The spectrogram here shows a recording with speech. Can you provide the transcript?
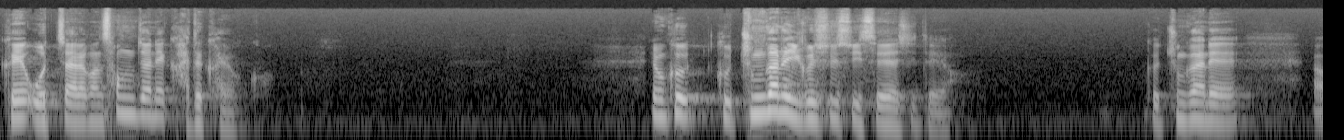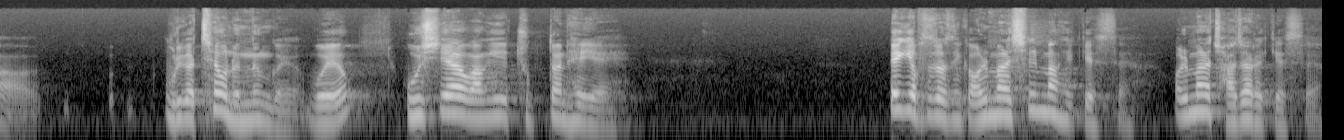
그의 옷자락은 성전에 가득하였고 여러분 그, 그 중간을 읽으실 수 있어야지 돼요. 그 중간에 어, 우리가 채워 넣는 거예요. 뭐예요? 우시아 왕이 죽던 해에 백이 없어졌으니까 얼마나 실망했겠어요. 얼마나 좌절했겠어요.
